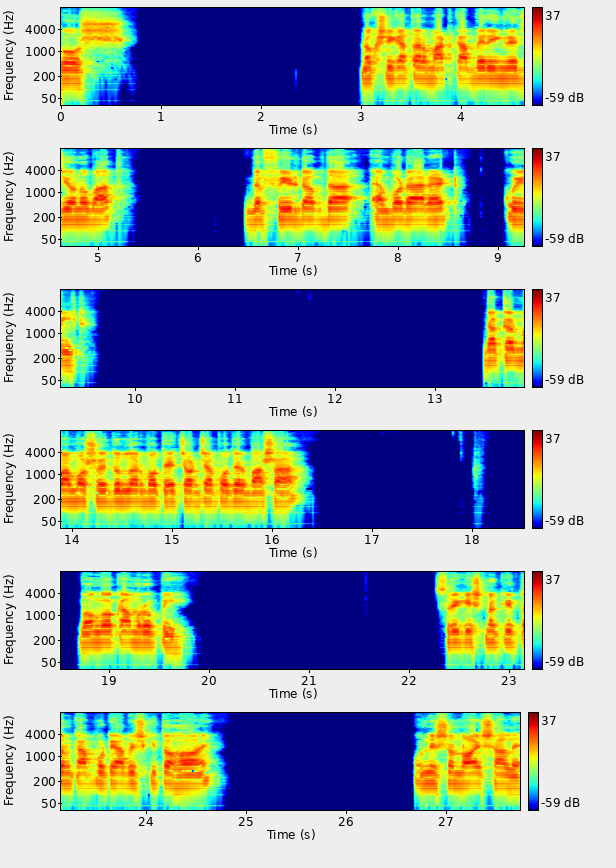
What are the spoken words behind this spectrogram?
ঘোষ। নকশিকাতার মাঠ কাব্যের ইংরেজি অনুবাদ, the field of the embroidered quilt doctor Mohammad শহীদুল্লাহর মতে চর্যাপদের বাসা বঙ্গকামরূপী। শ্রীকৃষ্ণ কীর্তন কাব্যটি আবিষ্কৃত হয় উনিশশো নয় সালে।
